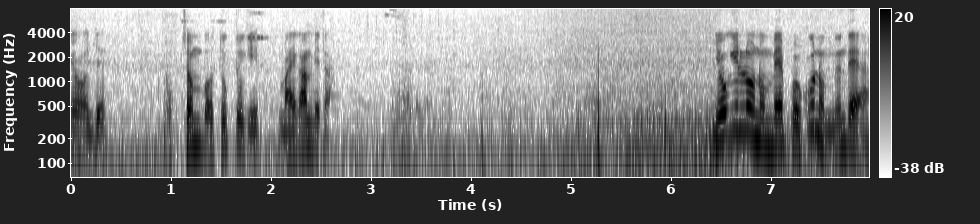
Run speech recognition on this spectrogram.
요 이제 전보 뚝뚝이 많이 갑니다. 요 길로는 매 볼 건 없는데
